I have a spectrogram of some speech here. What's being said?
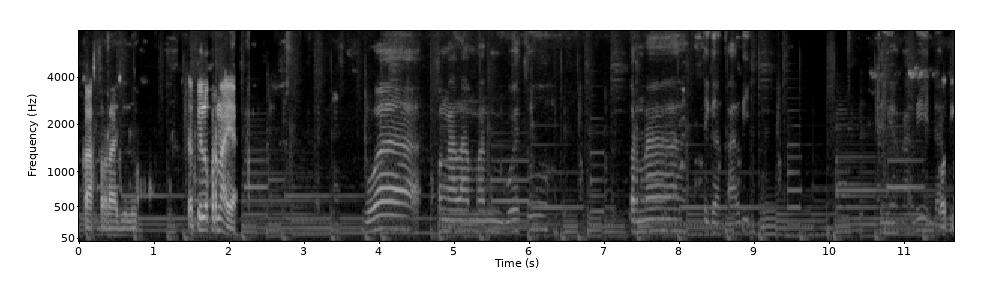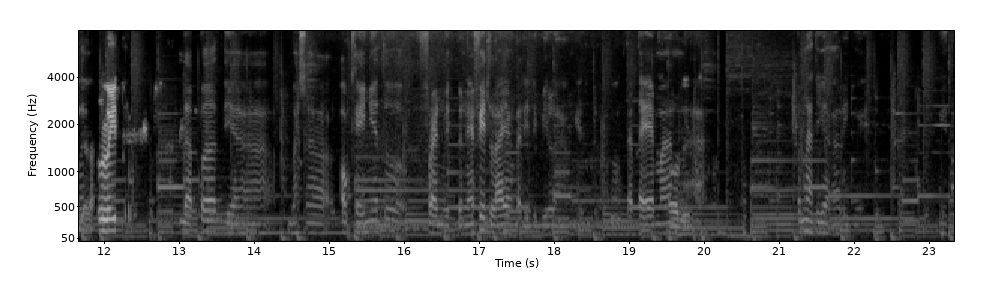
cover aja lu tapi lu pernah ya Gua pengalaman gue tuh pernah tiga kali, tiga kali oh tiga kali. itu dapat ya bahasa oke-nya tuh friend with benefit lah yang tadi dibilang gitu. TTM Oh, gitu. pernah tiga kali gue gitu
